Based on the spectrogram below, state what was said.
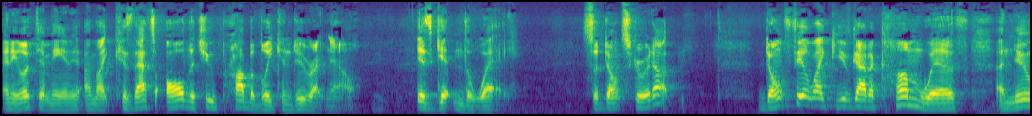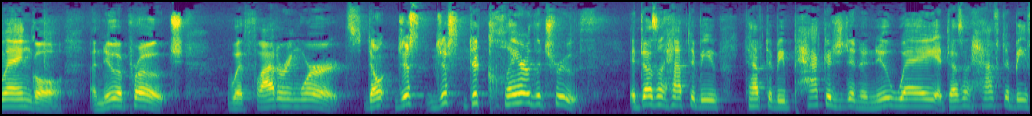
And he looked at me and I'm like, Because that's all that you probably can do right now is get in the way. So don't screw it up. Don't feel like you've got to come with a new angle, a new approach, with flattering words. Don't just just declare the truth. It doesn't have to be have to be packaged in a new way. It doesn't have to be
